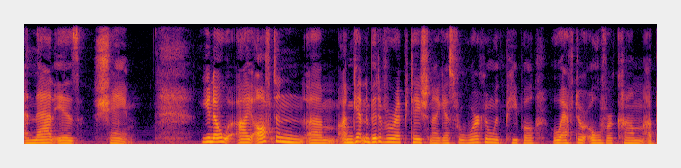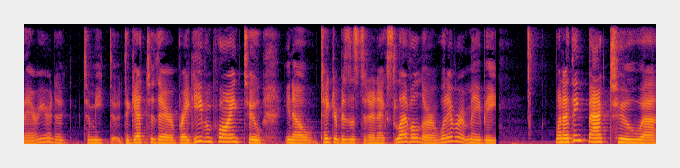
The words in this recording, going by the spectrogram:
and that is shame. You know, I often, um, I'm getting a bit of a reputation, I guess, for working with people who have to overcome a barrier to, to meet, to, to get to their break even point, to, you know, take their business to the next level or whatever it may be. When I think back to uh,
